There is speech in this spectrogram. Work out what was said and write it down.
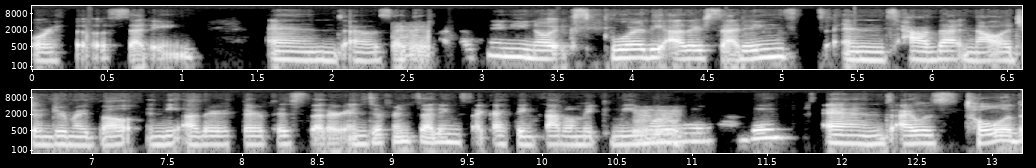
ortho setting and I was like, I can, you know, explore the other settings and have that knowledge under my belt and the other therapists that are in different settings, like I think that'll make me more mm-hmm. well-rounded. And I was told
